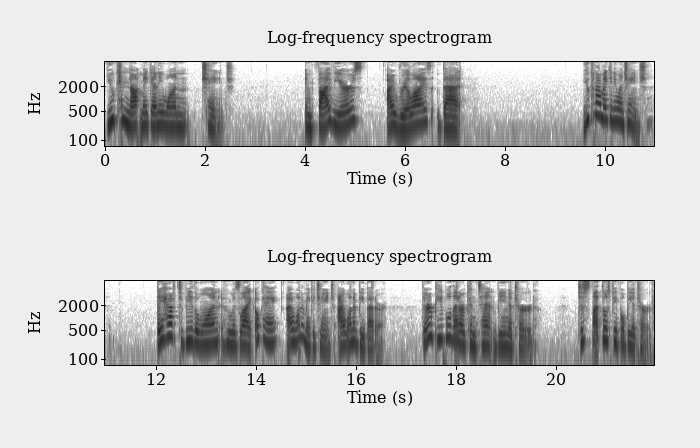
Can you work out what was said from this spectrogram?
You cannot make anyone change. In five years, I realized that you cannot make anyone change they have to be the one who is like, okay, I want to make a change. I want to be better. There are people that are content being a turd. Just let those people be a turd.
